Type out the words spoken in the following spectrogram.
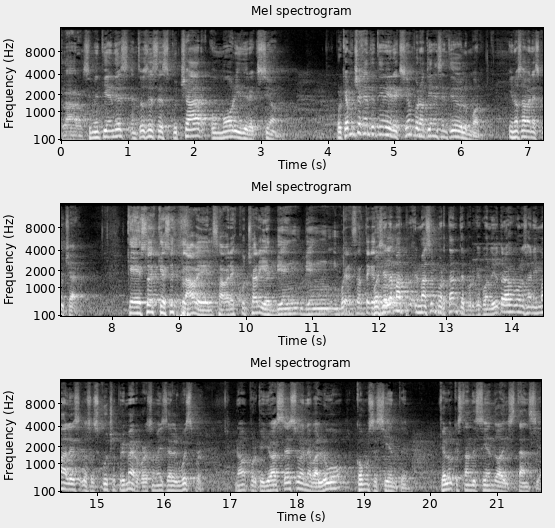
Claro. ¿Sí me entiendes? Entonces, escuchar, humor y dirección. Porque mucha gente tiene dirección, pero no tiene sentido del humor. Y no saben escuchar. Que eso es que eso es clave, el saber escuchar y es bien, bien interesante que Pues tú- es la más, el más importante, porque cuando yo trabajo con los animales, los escucho primero. Por eso me dice el whisper. ¿no? Porque yo aseso en evalúo cómo se sienten. Qué es lo que están diciendo a distancia.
